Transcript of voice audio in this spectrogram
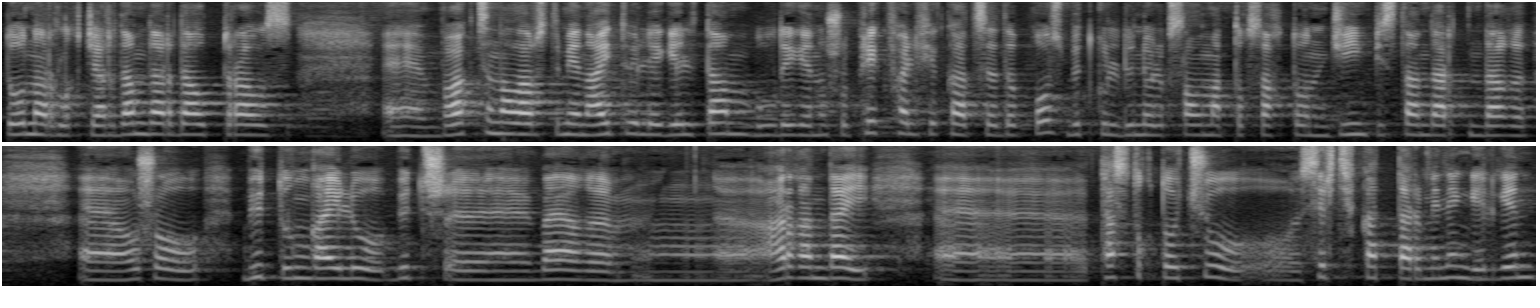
донорлук жардамдарды алып турабыз Э, вакциналарыбызды мен айтып эле келатам бул деген ушу преквалификация деп коебуз бүткүл дүйнөлүк саламаттык сактоонун GMP стандартындагы э, ошол бүт ыңгайлуу бүт э, баягы ар кандай тастыктоочу сертификаттар менен келген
